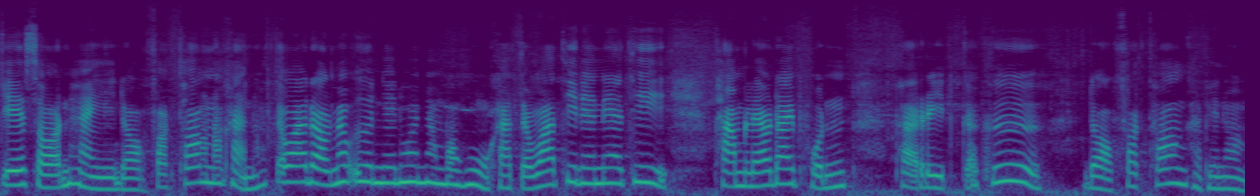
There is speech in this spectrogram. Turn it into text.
เกสรไห้ดอกฟักทองเนาะค่ะเนาะแต่ว่าดอกน้ำอื่นยายนวลยังบ่หูค่ะ แต่ว่าที่แน่ๆที่ทำแล้วได้ผลผลิตก็คือดอกฟักทองค่ะพี่น้อง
